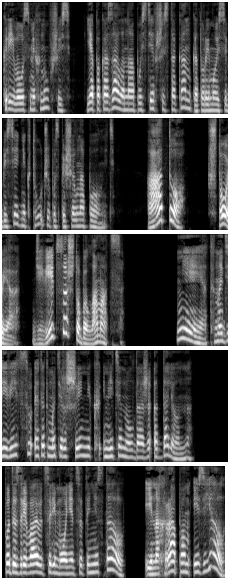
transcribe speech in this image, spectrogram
Криво усмехнувшись, я показала на опустевший стакан, который мой собеседник тут же поспешил наполнить. «А то! Что я, девица, чтобы ломаться?» Нет, на девицу этот матершинник не тянул даже отдаленно. Подозреваю, церемониться ты не стал и нахрапом изъял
